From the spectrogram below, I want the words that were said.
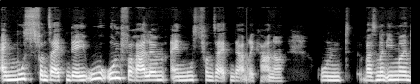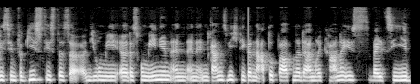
ein Muss von Seiten der EU und vor allem ein Muss von Seiten der Amerikaner. Und was man immer ein bisschen vergisst, ist, dass, äh, Rumä äh, dass Rumänien ein, ein, ein ganz wichtiger NATO-Partner der Amerikaner ist, weil sie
